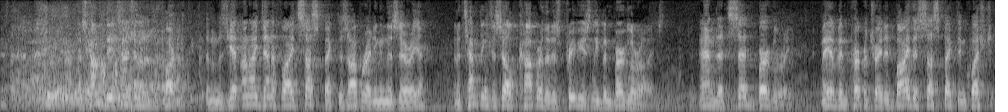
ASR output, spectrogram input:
It's come to the attention of the department that an as yet unidentified suspect is operating in this area and attempting to sell copper that has previously been burglarized, and that said burglary may have been perpetrated by the suspect in question.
